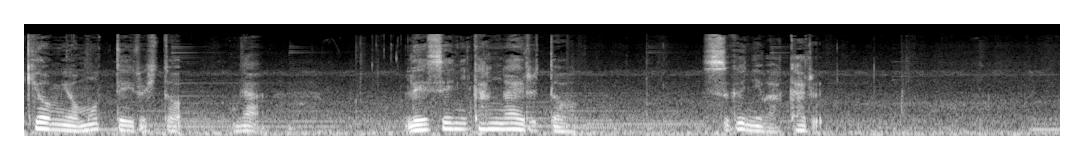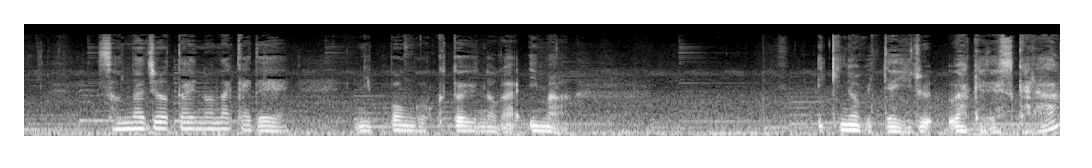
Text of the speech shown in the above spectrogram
興味を持っている人が冷静に考えるとすぐにわかる。そんな状態の中で日本国というのが今生き延びているわけですから。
